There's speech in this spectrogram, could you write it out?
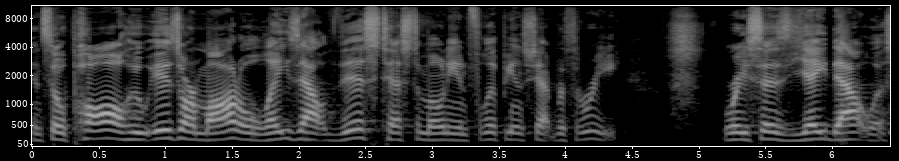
And so, Paul, who is our model, lays out this testimony in Philippians chapter 3, where he says, Yea, doubtless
